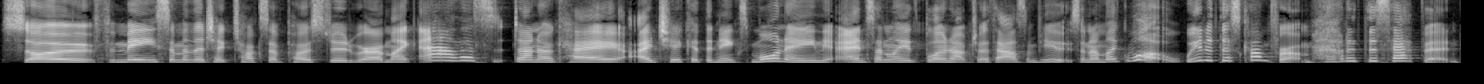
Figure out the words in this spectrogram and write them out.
So for me, some of the TikToks I've posted where I'm like, ah, that's done okay. I check it the next morning and suddenly it's blown up to a thousand views. And I'm like, whoa, where did this come from? How did this happen?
